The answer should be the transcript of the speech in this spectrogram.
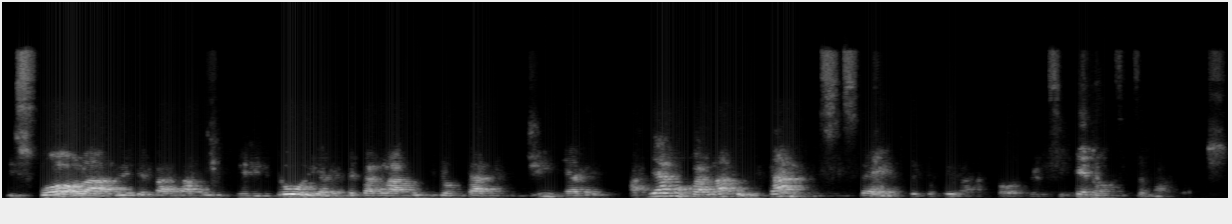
di scuola, avete parlato di genitori, avete parlato di lontani cugini, abbiamo parlato di tanti sistemi che potevano accorgersi e non si sono accorti.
